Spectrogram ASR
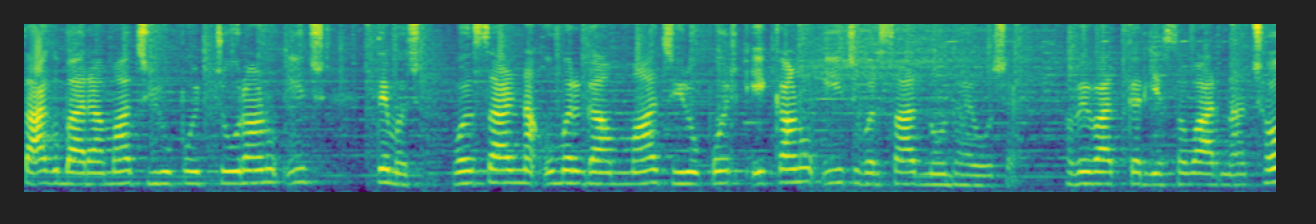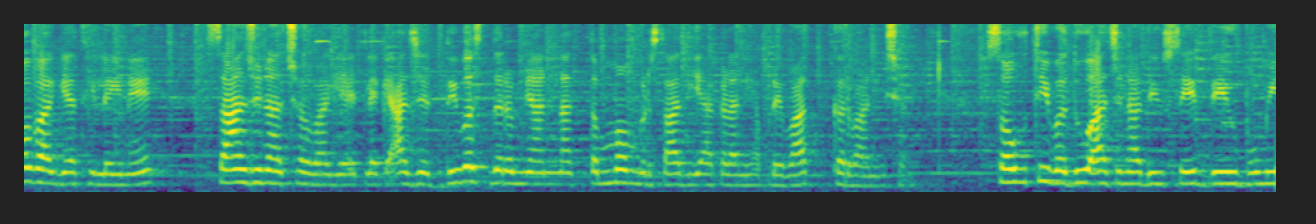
સાગબારામાં ઝીરો પોઈન્ટ ચોરાણું ઇંચ, તેમજ વલસાડના ઉમરગામમાં ઝીરો પોઈન્ટ એકાણું ઇંચ વરસાદ નોંધાયો છે. હવે વાત કરીએ સવારના છ વાગ્યાથી લઈને સાંજના છ વાગ્યા એટલે કે આજે દિવસ દરમિયાનના તમામ વરસાદી આંકડાની આપણે વાત કરવાની છે. સૌથી વધુ આજના દિવસે દેવભૂમિ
